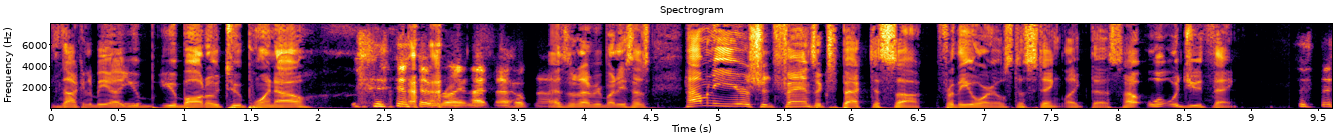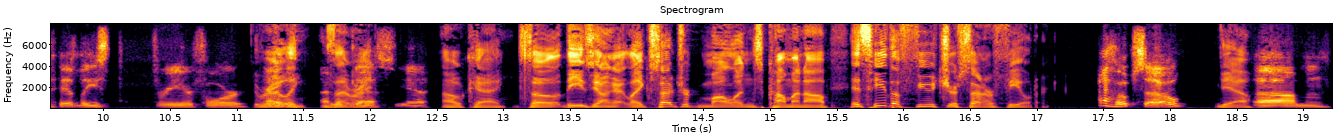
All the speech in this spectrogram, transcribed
He's not going to be a Ubaldo 2.0. right. I, I, hope not. That's what everybody says. How many years should fans expect to suck for the Orioles to stink like this? How, what would you think? At least three or four. Really? Would, Is that right? Guess. Yeah. Okay. So these young, like Cedric Mullins coming up, is he the future center fielder? I hope so. Yeah. Um,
